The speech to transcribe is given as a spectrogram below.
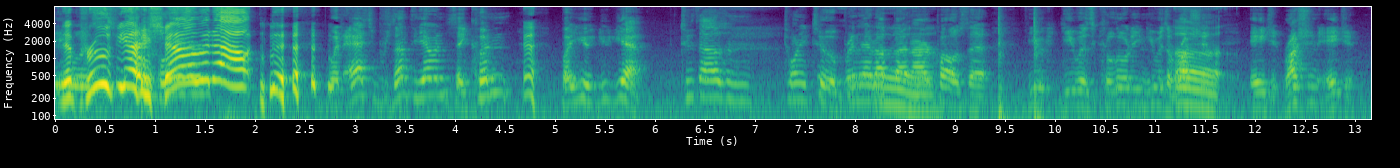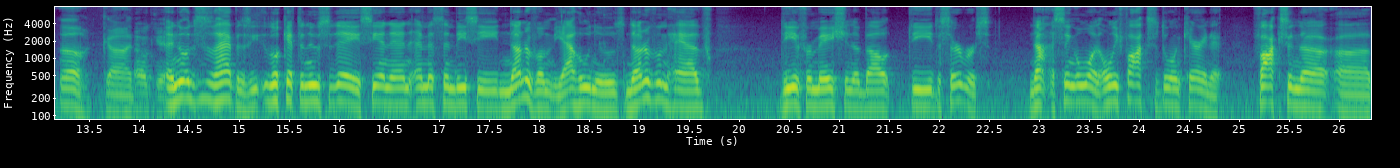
that proves beyond a shadow of a doubt. when asked to present the evidence, they couldn't. But you, you, yeah, 2000, 22. Bring that up on our Uh. post that he, he was colluding. He was a Russian Uh. Agent. Russian agent. Oh God. Okay. And this is what happens. You look at the news today: CNN, MSNBC. None of them, Yahoo News. None of them have the information about the the servers. Not a single one. Only Fox is the one carrying it. Fox and uh, uh,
